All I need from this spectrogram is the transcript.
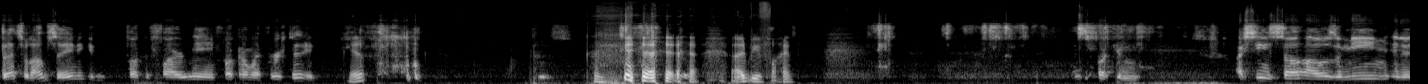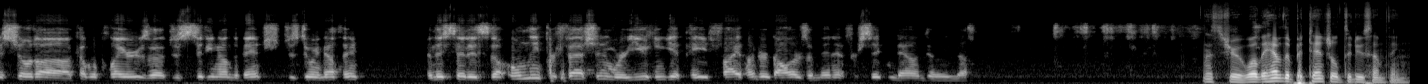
That's what I'm saying. You can fucking fire me fucking on my first day. Yep. I'd be fine. It's fucking. I seen some. Uh, it was a meme, and it showed uh, a couple of players uh, just sitting on the bench, just doing nothing. And they said it's the only profession where you can get paid five hundred dollars a minute for sitting down doing nothing. That's true. Well, they have the potential to do something.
